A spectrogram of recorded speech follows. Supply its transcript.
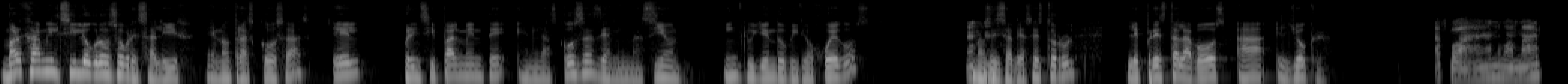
Mark Hamill sí logró sobresalir en otras cosas, él principalmente en las cosas de animación, incluyendo videojuegos. No sé si sabías esto, Rul. Le presta la voz a el Joker. Ah, no mamar.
